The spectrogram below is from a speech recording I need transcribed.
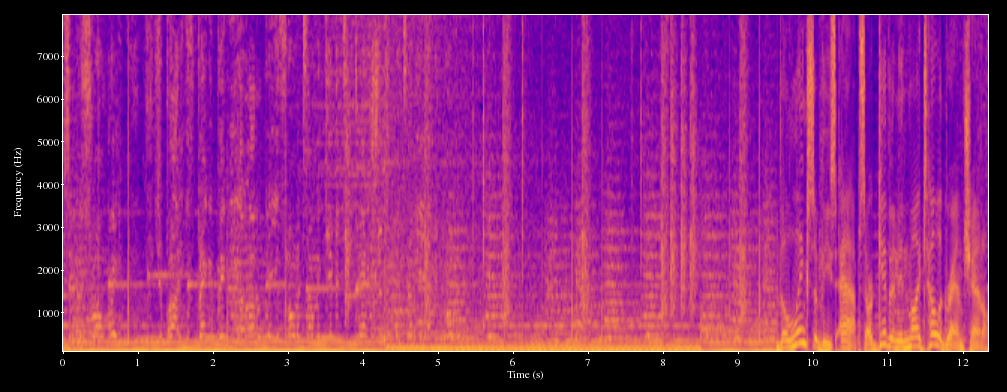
Driven by attraction in a strong way. Your body is banging, baby. I love the way you're flowing. Time to give it to that. Sugar and tell me how you rolling. The links of these apps are given in my Telegram channel.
